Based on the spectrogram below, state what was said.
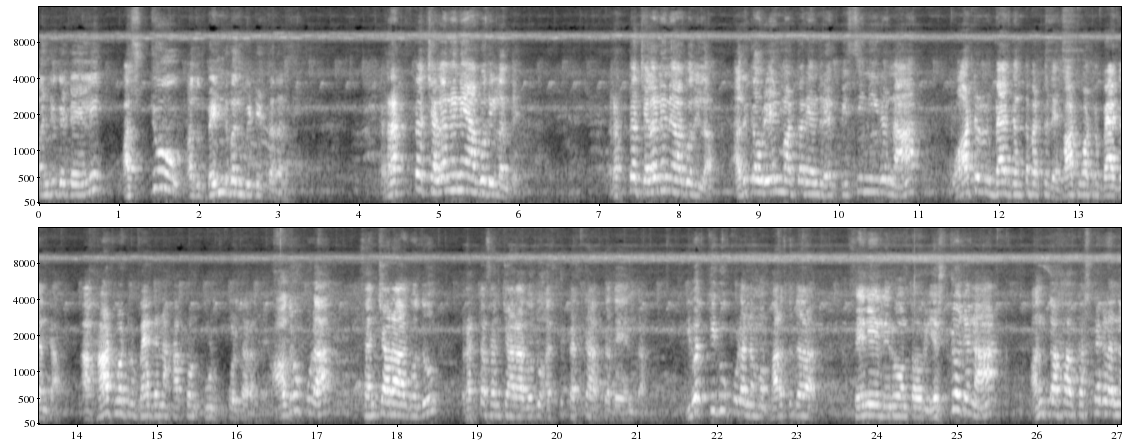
ಮಂಜುಗೆಡ್ಡೆಯಲ್ಲಿ ಅಷ್ಟು ಅದು ಬೆಂಡ್ ಬಂದ್ಬಿಟ್ಟಿರ್ತದಂತೆ ರಕ್ತ ಚಲನೆನೇ ಆಗೋದಿಲ್ಲಂತೆ. ರಕ್ತ ಚಲನೆನೇ ಆಗೋದಿಲ್ಲ. ಅದಕ್ಕೆ ಅವ್ರು ಏನು ಮಾಡ್ತಾರೆ ಅಂದ್ರೆ ಬಿಸಿ ನೀರನ್ನ ವಾಟರ್ ಬ್ಯಾಗ್ ಅಂತ ಬರ್ತದೆ ಹಾಟ್ ವಾಟರ್ ಬ್ಯಾಗ್ ಅಂತ. ಆ ಹಾಟ್ ವಾಟರ್ ಬ್ಯಾಗ್ ಅನ್ನ ಹಾಕೊಂಡು ಕೂಡ್ಕೊಳ್ತಾರಂತೆ ಆದರೂ ಕೂಡ ಸಂಚಾರ ಆಗೋದು, ರಕ್ತ ಸಂಚಾರ ಆಗೋದು ಅಷ್ಟು ಕಷ್ಟ ಆಗ್ತದೆ ಅಂತ. ಇವತ್ತಿಗೂ ಕೂಡ ನಮ್ಮ ಭಾರತದ ಸೇನೆಯಲ್ಲಿರುವಂಥವ್ರು ಎಷ್ಟೋ ಜನ ಅಂತಹ ಕಷ್ಟಗಳನ್ನ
